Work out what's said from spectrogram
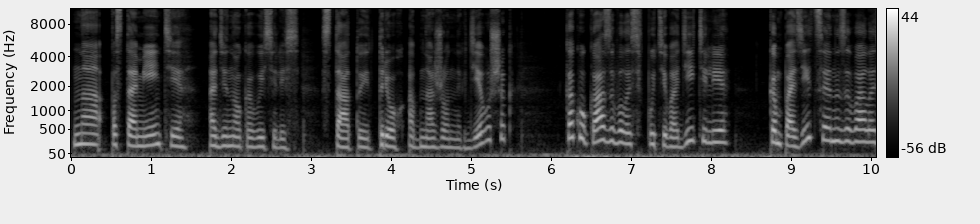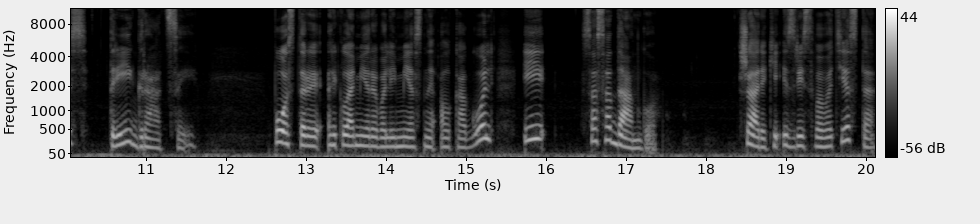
На постаменте одиноко высились статуи трех обнаженных девушек. Как указывалось в путеводителе, композиция называлась «Три грации». Постеры рекламировали местный алкоголь и сасаданго. Шарики из рисового теста,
